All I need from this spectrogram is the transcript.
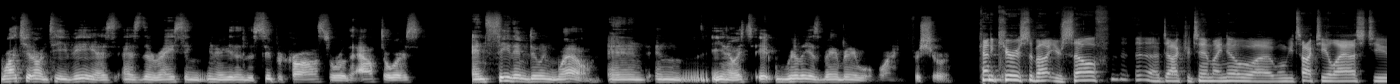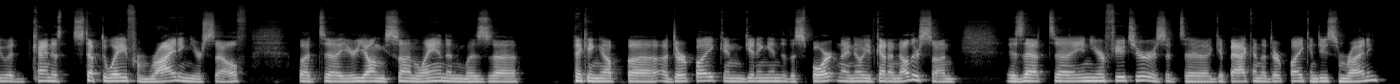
watch it on tv as as they're racing you know either the supercross or the outdoors and see them doing well. And and you know, it's it really is very very rewarding for sure. Kind of curious about yourself, uh, Dr. Tim. I know uh, when we talked to you last, you had kind of stepped away from riding yourself, but uh, your young son Landon was uh, picking up uh, a dirt bike and getting into the sport. And I know you've got another son. Is that uh, in your future? Is it to get back on the dirt bike and do some riding?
